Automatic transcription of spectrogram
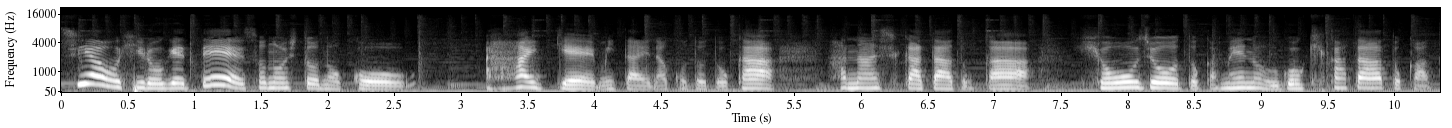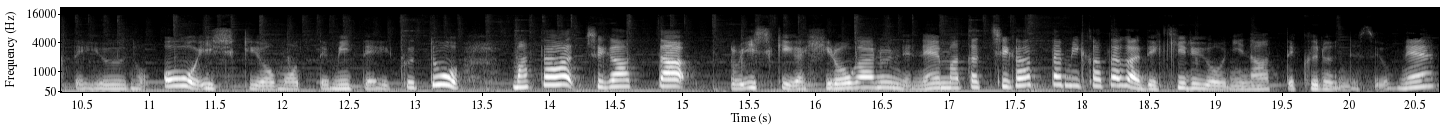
視野を広げてその人のこう背景みたいなこととか話し方とか表情とか目の動き方とかっていうのを意識を持って見ていくとまた違った意識が広がるんでねまた違った見方ができるようになってくるんですよね。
